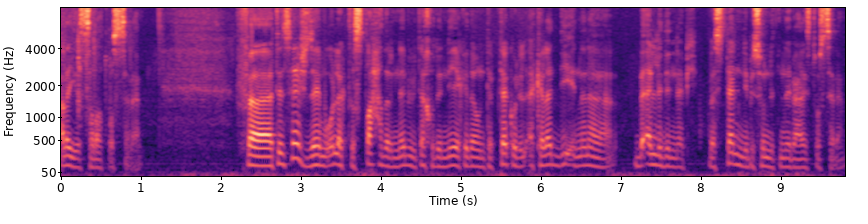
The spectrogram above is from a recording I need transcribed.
عليه الصلاة والسلام. فتنساش زي ما أقول لك تستحضر النبي وتاخد النية كده وأنت بتاكل الأكلات دي إن أنا بقلد النبي بستني بسنة النبي عليه الصلاة والسلام.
